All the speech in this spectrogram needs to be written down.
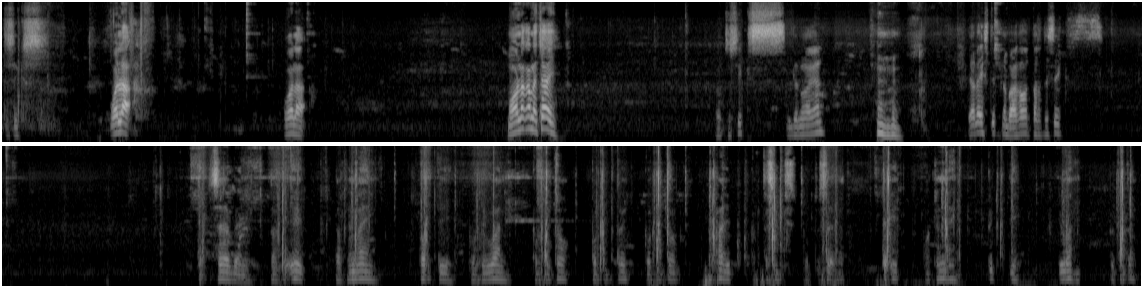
56. Wala. Wala. Mauna ka na, Chay. 36. Ganun nga yan. Yala, step na ba ako? 36. 37, 38, 39, 40, 41, 42, 43, 44, 45, 46, 47, 48, 49, 50, 51, 52,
